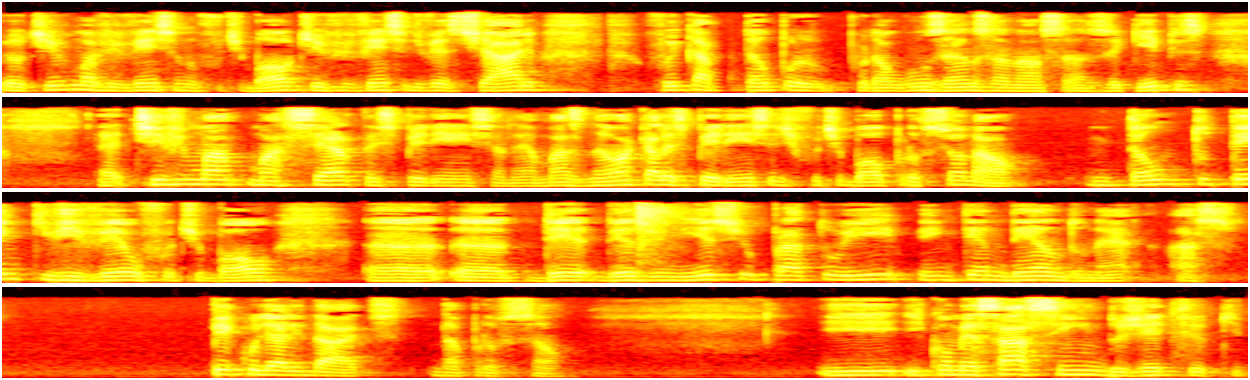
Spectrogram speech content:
eu tive uma vivência no futebol, tive vivência de vestiário, fui capitão por, por alguns anos nas nossas equipes. É, tive uma, uma, certa experiência, né? mas não aquela experiência de futebol profissional. Então tu tem que viver o futebol uh, uh, de, desde o início para tu ir entendendo né, as peculiaridades da profissão. E, e, começar assim, do jeito que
